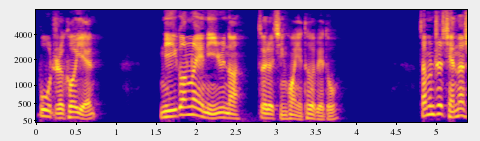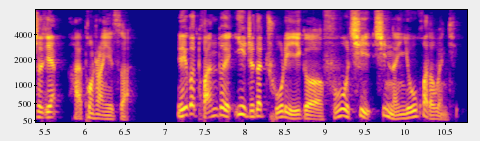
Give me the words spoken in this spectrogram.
不止科研，理工类领域呢，这类情况也特别多。咱们之前的时间还碰上一次，有一个团队一直在处理一个服务器性能优化的问题，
